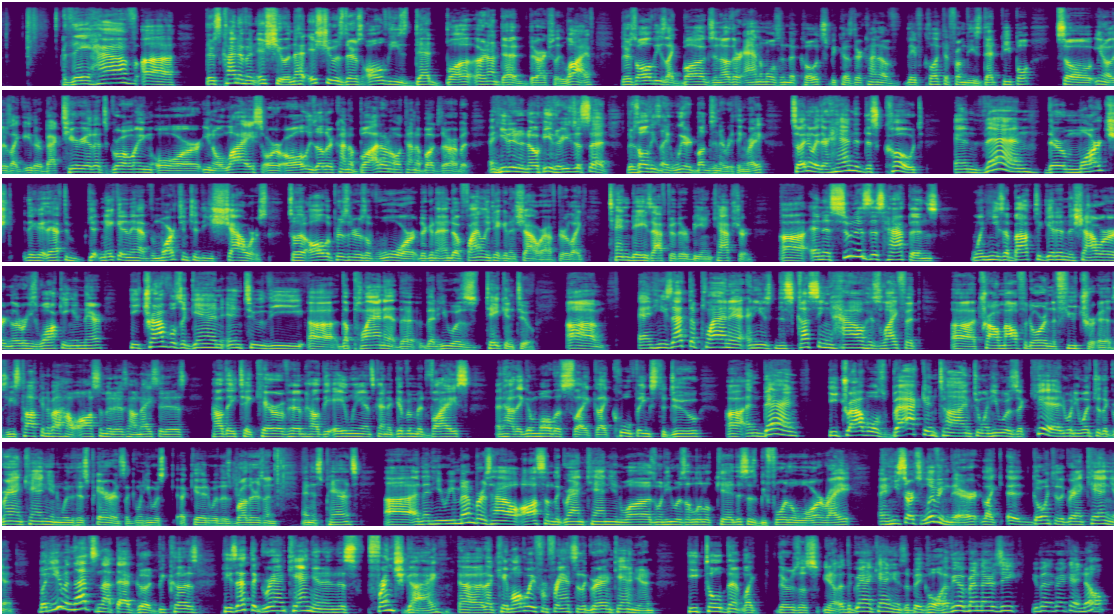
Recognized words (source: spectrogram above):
they have. Uh, there's kind of an issue, and that issue is there's all these dead bugs, or not dead, they're actually live. There's all these like bugs and other animals in the coats because they're kind of they've collected from these dead people. So, you know, there's like either bacteria that's growing or, you know, lice or all these other kind of bugs. I don't know what kind of bugs there are, but, and he didn't know either. He just said there's all these like weird bugs and everything, right? So, anyway, they're handed this coat and then they're marched, they, they have to get naked and they have to march into these showers so that all the prisoners of war, they're going to end up finally taking a shower after like 10 days after they're being captured. Uh, and as soon as this happens, when he's about to get in the shower or he's walking in there, he travels again into the uh, the planet that, that he was taken to. Um, and he's at the planet and he's discussing how his life at uh, Tralfamadore in the future is. He's talking about how awesome it is, how nice it is, how they take care of him, how the aliens kind of give him advice, and how they give him all this like like cool things to do. Uh, and then he travels back in time to when he was a kid, when he went to the Grand Canyon with his parents, like when he was a kid with his brothers and and his parents. Uh, and then he remembers how awesome the Grand Canyon was when he was a little kid. This is before the war, right? and he starts living there, like uh, going to the Grand Canyon. But even that's not that good because he's at the Grand Canyon, and this French guy uh, that came all the way from France to the Grand Canyon, he told them like there was this, you know, the Grand Canyon is a big hole. Have you ever been there, Zeke? You've been to the Grand Canyon? No,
